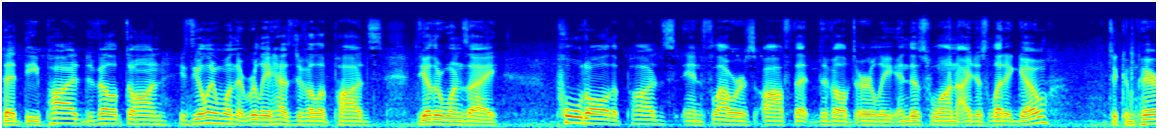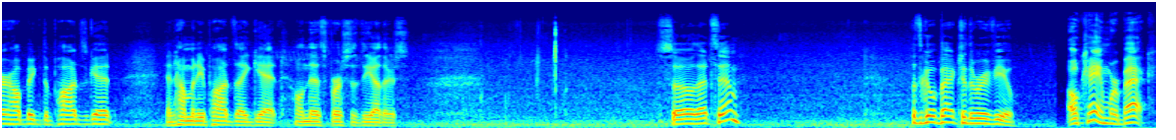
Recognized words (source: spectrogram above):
that the pod developed on. He's the only one that really has developed pods. The other ones I pulled all the pods and flowers off that developed early and this one I just let it go to compare how big the pods get and how many pods I get on this versus the others. So that's him. Let's go back to the review. Okay, and we're back.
